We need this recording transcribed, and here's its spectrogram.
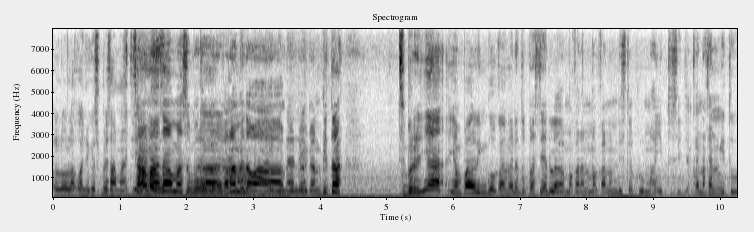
lo lakukan juga sebenarnya sama aja sama Lo sama sebenarnya karena minta maaf, kan kita sebenarnya yang paling gua kangen itu pasti adalah makanan-makanan di setiap rumah itu sih Ja. karena kan itu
